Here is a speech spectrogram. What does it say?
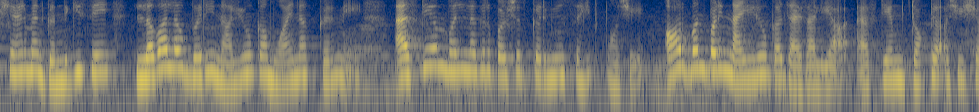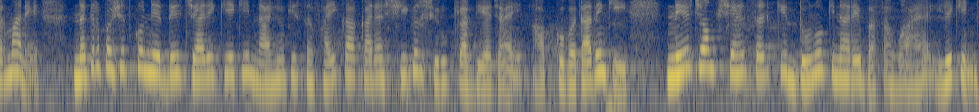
शहर में गंदगी से लवालब भरी नालियों का मुआयना करने एसडीएम भल नगर परिषद कर्मियों सहित पहुँचे और बंद पड़ी नालियों का जायजा लिया। एसडीएम डॉक्टर आशीष शर्मा ने नगर परिषद को निर्देश जारी किए कि नालियों की सफ़ाई का कार्य शीघ्र शुरू कर दिया जाए। आपको बता दें कि नेरचौक शहर सड़क के दोनों किनारे बसा हुआ है, लेकिन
